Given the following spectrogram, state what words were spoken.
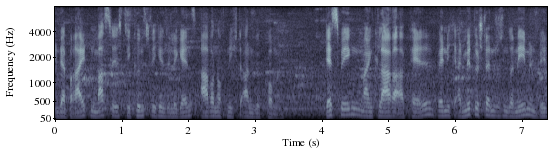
In der breiten Masse ist die künstliche Intelligenz aber noch nicht angekommen. Deswegen mein klarer Appell, wenn ich ein mittelständisches Unternehmen bin,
